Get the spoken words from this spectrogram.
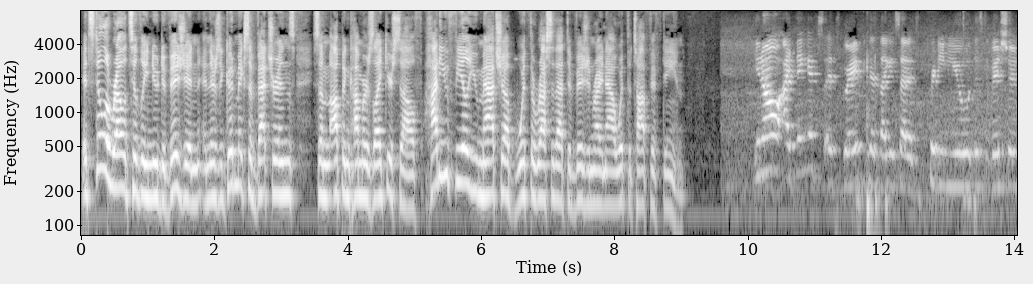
It's still a relatively new division, and there's a good mix of veterans, some up and comers like yourself. How do you feel you match up with the rest of that division right now with the top 15? You know, I think it's it's great because, like you said, it's pretty new this division.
